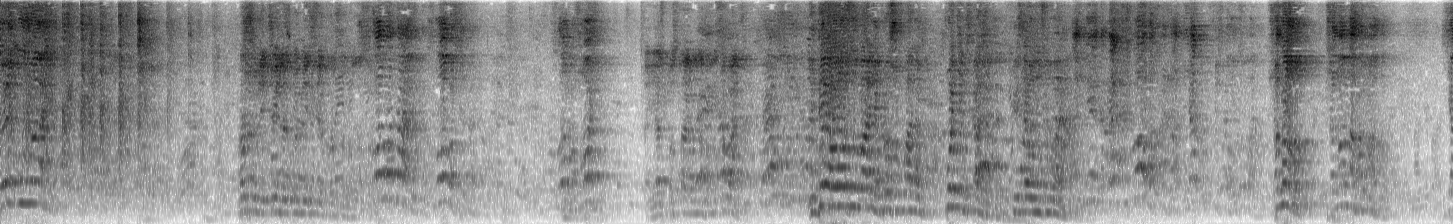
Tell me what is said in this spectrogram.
Ви уваги! Прошу лічильна комісія, прошу голосувати. Слово дайте, слово ще дайте. Слово можна? А я ж поставив на голосування. Іде голосування, прошу пана, потім скажете, після голосування. Ні, так як це слово сказати, як тут після голосування? Шановна, шановна громада, я,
